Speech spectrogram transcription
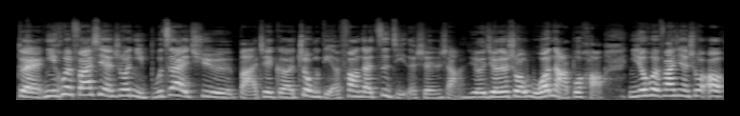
对，你会发现说你不再去把这个重点放在自己的身上，就觉得说我哪儿不好，你就会发现说哦，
